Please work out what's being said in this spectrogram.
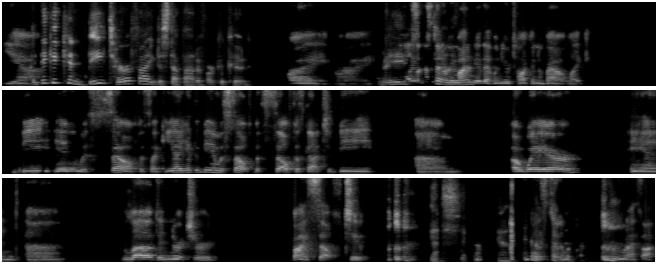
Yeah. I think it can be terrifying to step out of our cocoon. Right, right. Right. Yeah, so this kind of remind me of that when you were talking about like be in with self. It's like, yeah, you have to be in with self, but self has got to be um aware and uh loved and nurtured by self too. yes. Yeah. That's kind of what, I thought.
